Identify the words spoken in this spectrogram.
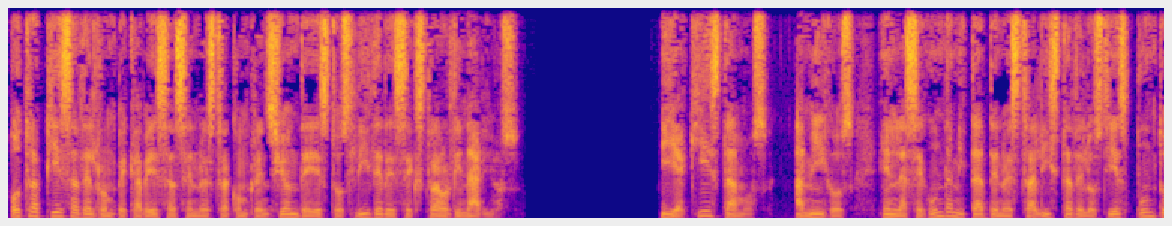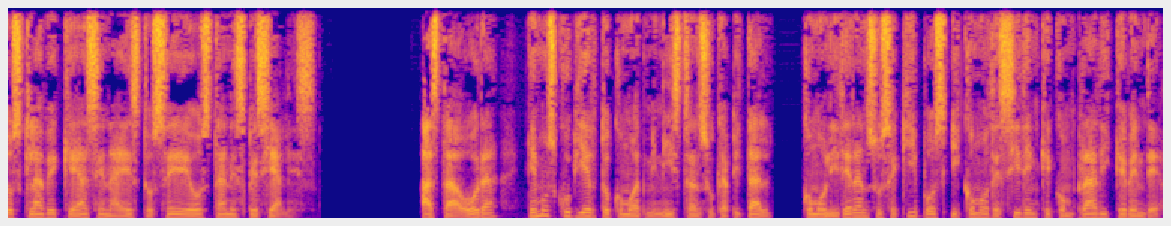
otra pieza del rompecabezas en nuestra comprensión de estos líderes extraordinarios. Y aquí estamos, amigos, en la segunda mitad de nuestra lista de los 10 puntos clave que hacen a estos CEOs tan especiales. Hasta ahora, hemos cubierto cómo administran su capital, cómo lideran sus equipos y cómo deciden qué comprar y qué vender.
